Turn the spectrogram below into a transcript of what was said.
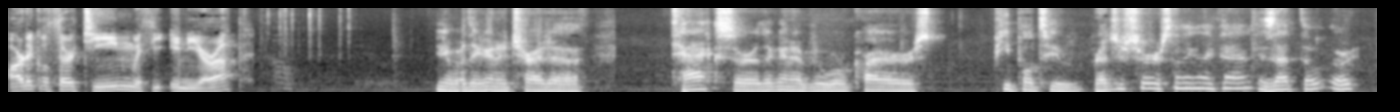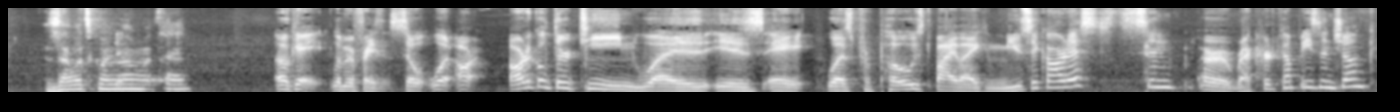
Article 13 with in Europe. Yeah, were they're going to try to tax or they're going to require people to register or something like that? Is that the or is that what's going on with that? okay let me rephrase it so what Ar- article 13 was is a was proposed by like music artists and or record companies and junk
